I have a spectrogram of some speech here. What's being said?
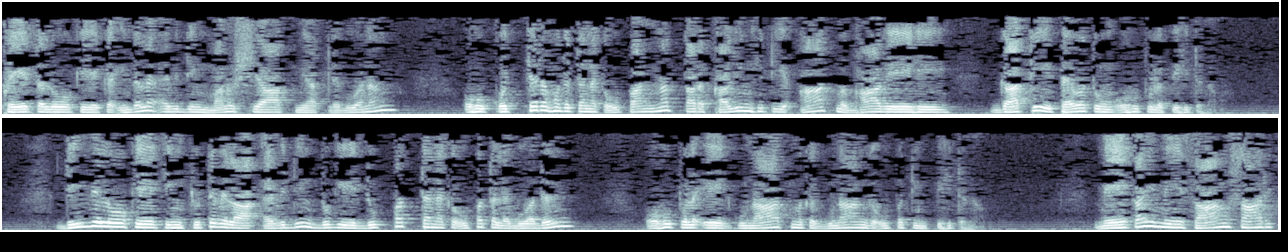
പ്രേත ලෝකයක ඉඳලා ඇවිදින් මිනිස්යාත්මයක් ලැබුවනම් ඔහු කොච්චර හොඳ තැනක උපන්නත් අර කලින් හිටිය ආත්ම භාවයේහි ගති පැවතුම් ඔහු තුල පිහිටනවා. දිව්‍ය ලෝකයකින් චුත වෙලා ඇවිදින් දුගී දුප්පත් තැනක උපත ලැබුවද ඔහු තුල ඒ ගුණාත්මක ගුණාංග උපතින් පිහිටනවා. මේකයි මේ සාංශාරික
